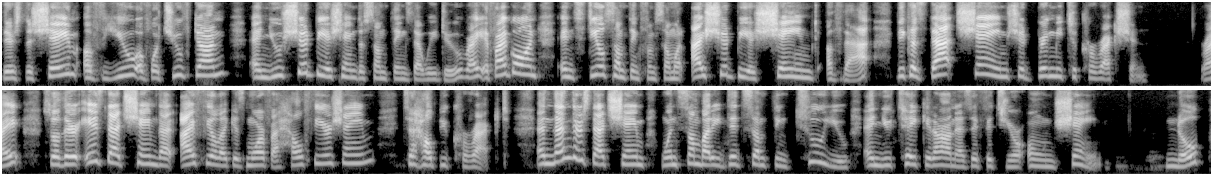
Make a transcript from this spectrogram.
There's the shame of you, of what you've done, and you should be ashamed of some things that we do, right? If I go and, and steal something from someone, I should be ashamed of that because that shame should bring me to correction. Right. So there is that shame that I feel like is more of a healthier shame to help you correct. And then there's that shame when somebody did something to you and you take it on as if it's your own shame. Nope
